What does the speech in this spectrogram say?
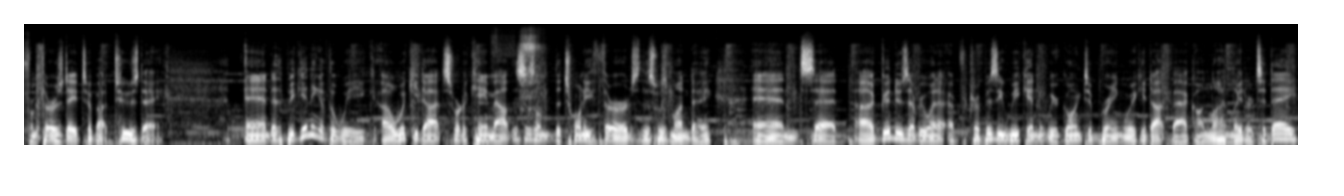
from Thursday to about Tuesday. And at the beginning of the week, uh, Wikidot sort of came out. This is on the 23rd, so this was Monday, and said, uh, "Good news, everyone! After a busy weekend, we're going to bring Wikidot back online later today.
